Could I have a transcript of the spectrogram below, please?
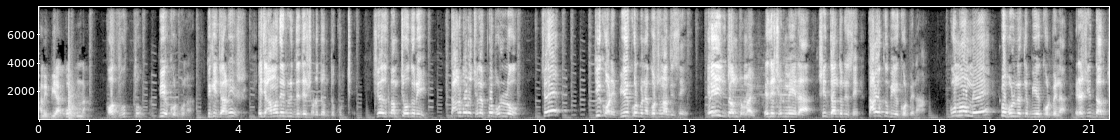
আমি বিয়া করুম না। অদ্ভুত তো, বিয়ে করব না। তুই কি জানিস? এই যে আমাদের বিরুদ্ধে যে ষড়যন্ত্র করছে চৌধুরী, তার বড় ছেলে প্রফুল্ল, সে কি করে? বিয়ে করবে না ঘোষণা দিছে। এই যন্ত্রণায় এদেশের মেয়েরা সিদ্ধান্ত নিছে, তারও কেউ বিয়ে করবে না। কোন মেয়ে প্রফুল্লকে বিয়ে করবে না, এটা সিদ্ধান্ত।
